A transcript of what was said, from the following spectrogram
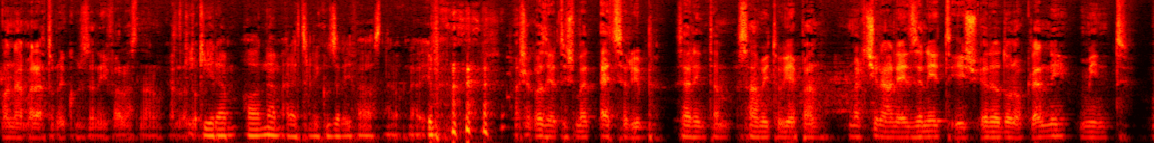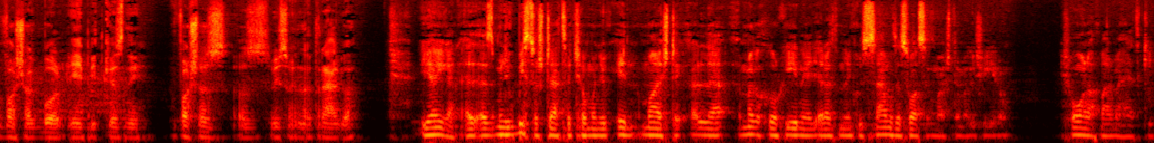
a nem elektronikus zenei felhasználók eladók. Kikérem a nem elektronikus zenei felhasználók nevében. Hát csak azért is, mert egyszerűbb szerintem számítógépen megcsinálni egy zenét és eladónak lenni, mint vasakból építkezni. Vas az, az viszonylag drága. Ja, igen, ez, ez mondjuk biztos tehát, hogyha mondjuk én ma este le, meg akarok írni egy elektronikus számot, azt valószínűleg ma este meg is írom. És holnap már mehet ki.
